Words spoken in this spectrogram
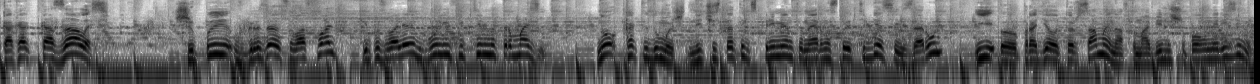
Как оказалось, шипы вгрызаются в асфальт и позволяют более эффективно тормозить. Ну, как ты думаешь, для чистоты эксперимента, наверное, стоит тебе сесть за руль и э, проделать то же самое на автомобиле с шипованной резиной?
